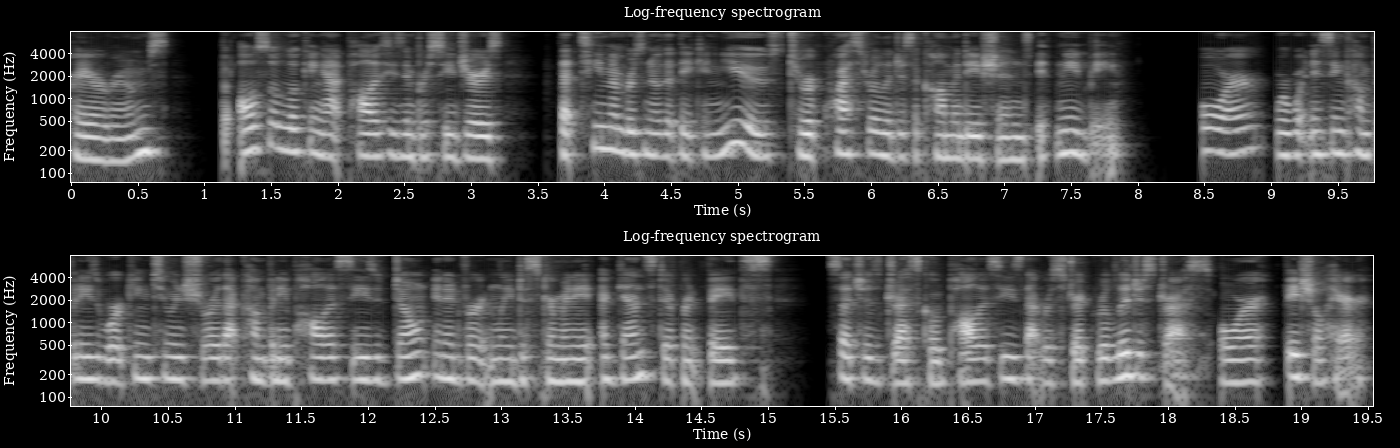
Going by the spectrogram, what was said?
prayer rooms, but also looking at policies and procedures that team members know that they can use to request religious accommodations if need be. Or we're witnessing companies working to ensure that company policies don't inadvertently discriminate against different faiths, such as dress code policies that restrict religious dress or facial hair.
